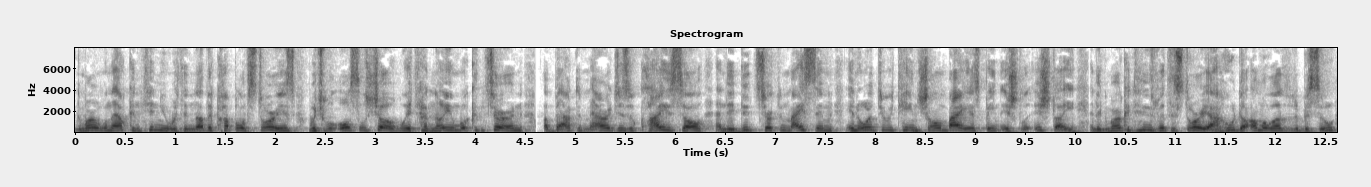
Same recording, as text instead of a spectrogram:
Gemara will now continue with another couple of stories, which will also show where Tanoim were concerned about the marriages of Klai and they did certain maisim in order to retain Shalom Bayis bein Ishla Ishtai. And the Gemara continues with the story. Ahuda Amalad the Besu.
